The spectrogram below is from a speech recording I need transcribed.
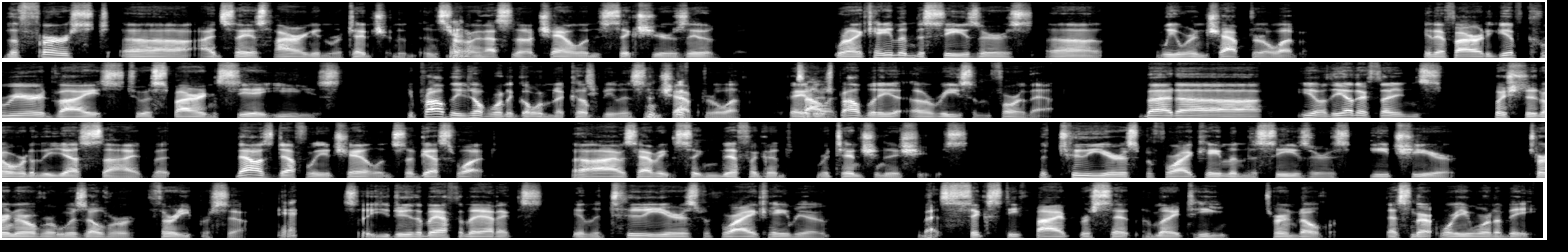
the first uh, I'd say is hiring and retention, and, and certainly yeah. that's not a challenge six years in. When I came into Caesars, uh, we were in Chapter 11. And if I were to give career advice to aspiring CAEs, you probably don't want to go into a company that's in Chapter 11. Okay, Solid. there's probably a reason for that. But uh, you know, the other things pushed it over to the yes side, but that was definitely a challenge. So guess what? Uh, I was having significant retention issues. The two years before I came into Caesars, each year, turnover was over 30%. So you do the mathematics. In the two years before I came in, about 65% of my team turned over. That's not where you want to be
